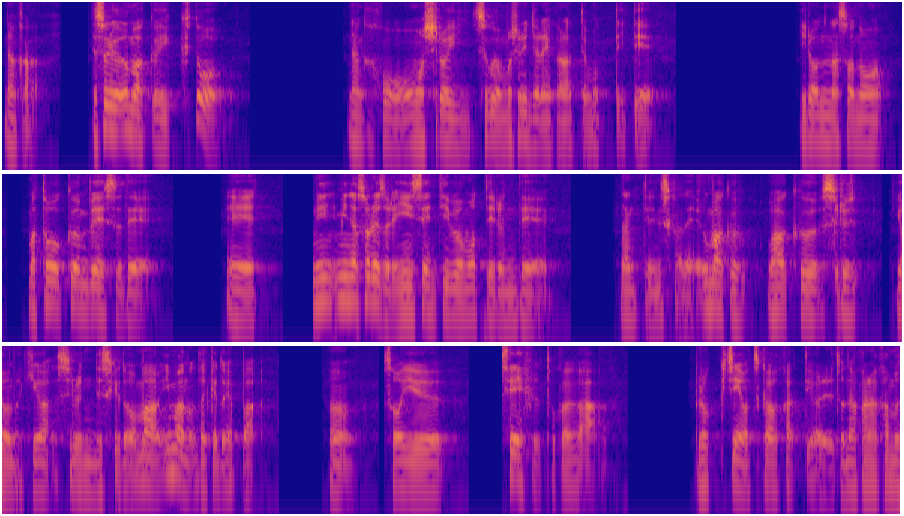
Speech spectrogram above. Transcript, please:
なんか、でそれがうまくいくと、なんかこう面白いすごい面白いんじゃないかなって思っていていろんなその、まあ、トークンベースで、えーみみんなそれぞれインセンティブを持っているんでなんていうんですかねうまくワークするような気がするんですけどまあ今のだけどやっぱ、うん、そういう政府とかがブロックチェーンを使うかって言われるとなかなか難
